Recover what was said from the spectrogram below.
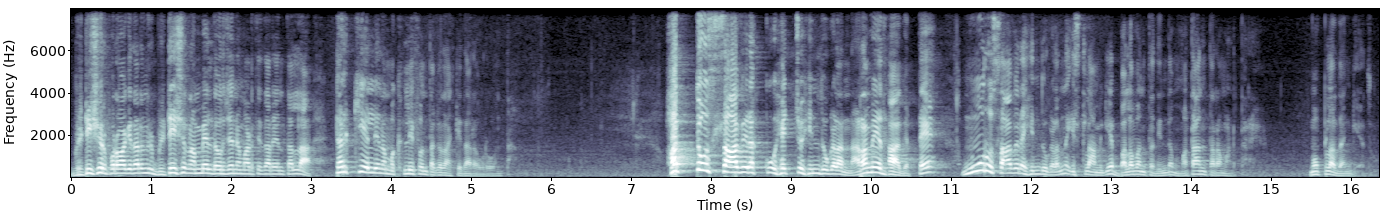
ಬ್ರಿಟಿಷರ ಪರವಾಗಿದ್ದಾರೆ ಅಂದರೆ ಬ್ರಿಟಿಷರು ನಮ್ಮ ಮೇಲೆ ದೌರ್ಜನ್ಯ ಮಾಡ್ತಿದ್ದಾರೆ ಅಂತಲ್ಲ, ಟರ್ಕಿಯಲ್ಲಿ ನಮ್ಮ ಖಲೀಫನ್ ತೆಗೆದುಹಾಕಿದ್ದಾರೆ ಅವರು ಅಂತ. ಹತ್ತು ಸಾವಿರಕ್ಕೂ ಹೆಚ್ಚು ಹಿಂದೂಗಳ ನರಮೇಧ ಆಗತ್ತೆ, ಮೂರು ಸಾವಿರ ಹಿಂದೂಗಳನ್ನು ಇಸ್ಲಾಮಿಗೆ ಬಲವಂತದಿಂದ ಮತಾಂತರ ಮಾಡ್ತಾರೆ. ಮೊಪ್ಲಾ ದಂಗೆ ಅದು.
